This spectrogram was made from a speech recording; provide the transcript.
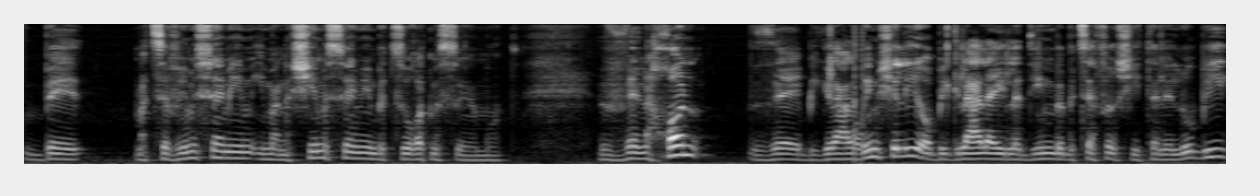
במצבים מסוימים, עם אנשים מסוימים, בצורות מסוימות. ונכון, זה בגלל ההורים שלי, או בגלל הילדים בבית ספר שהתעללו בי,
